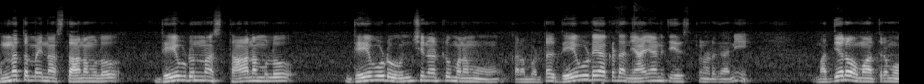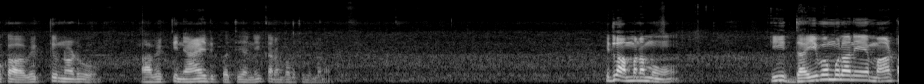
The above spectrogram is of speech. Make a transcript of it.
ఉన్నతమైన స్థానంలో దేవుడున్న స్థానంలో దేవుడు ఉంచినట్లు మనము కనబడతా దేవుడే అక్కడ న్యాయాన్ని తీరుస్తున్నాడు కానీ మధ్యలో మాత్రం ఒక వ్యక్తి ఉన్నాడు ఆ వ్యక్తి న్యాయాధిపతి అని కనబడుతుంది మనకు. ఇట్లా మనము ఈ దైవములనే మాట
